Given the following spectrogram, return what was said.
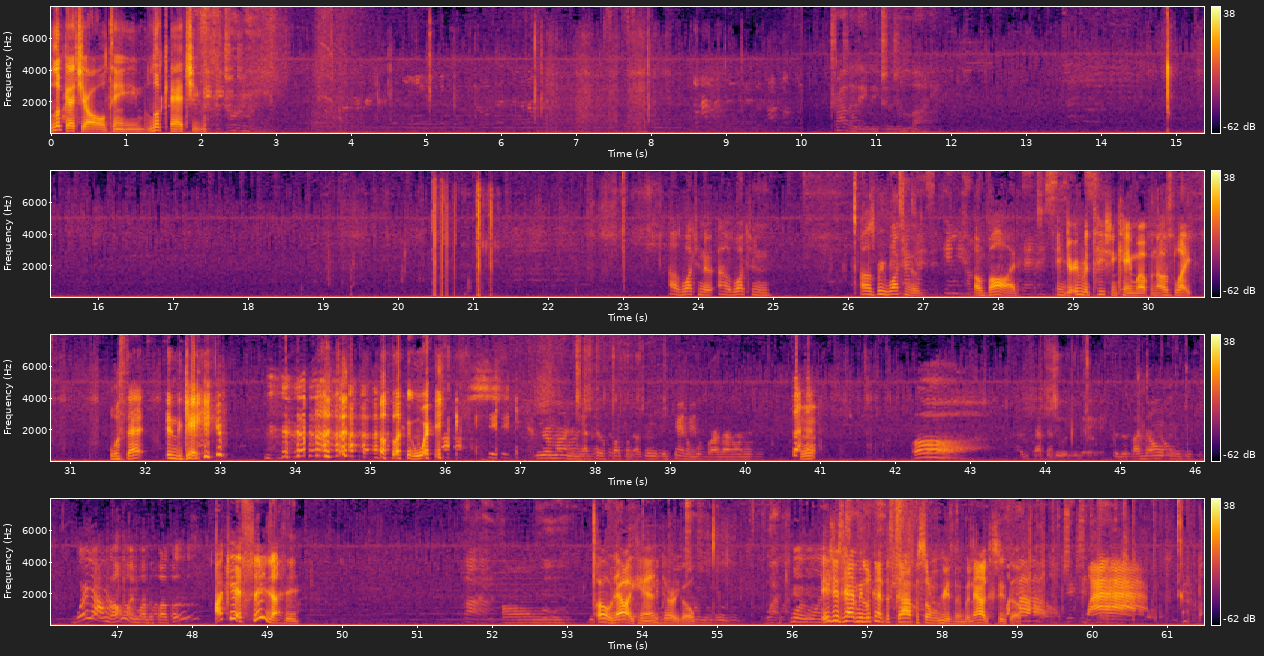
Look at y'all, team. Look at you. I was watching the. I was watching. I was rewatching the a VOD, and your invitation came up, and I was like, "Was that in the game?" I was like, wait. Shit. You reminded me. I could have fucking updated the channel before I got on it. Mm. Oh. I just have to do it today. Because if I don't, it'll just... Where y'all going, motherfuckers? I can't say nothing. Um... Oh, now I can. There we go. It just had me looking at the sky for some reason, but now I can see stuff. Wow.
